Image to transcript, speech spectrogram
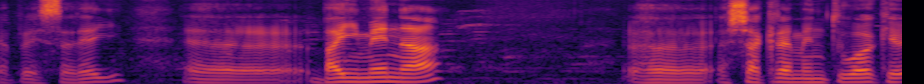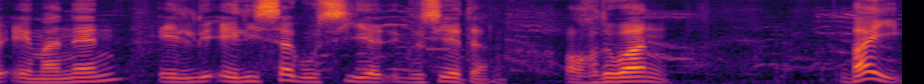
apesarei eh, baimena eh, sakramentuak emanen Eliza guzietan. Orduan, bai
